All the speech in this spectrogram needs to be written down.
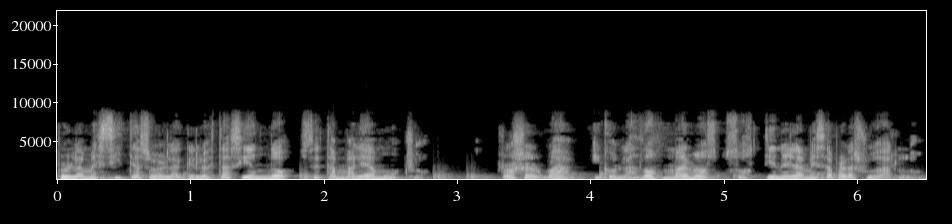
pero la mesita sobre la que lo está haciendo se tambalea mucho. Roger va y con las dos manos sostiene la mesa para ayudarlo.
